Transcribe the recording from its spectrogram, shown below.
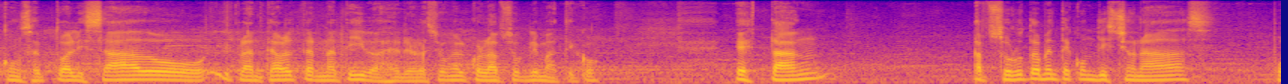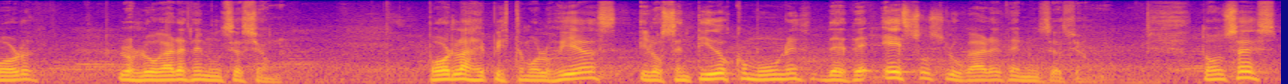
conceptualizado y planteado alternativas en relación al colapso climático están absolutamente condicionadas por los lugares de enunciación, por las epistemologías y los sentidos comunes desde esos lugares de enunciación. Entonces,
